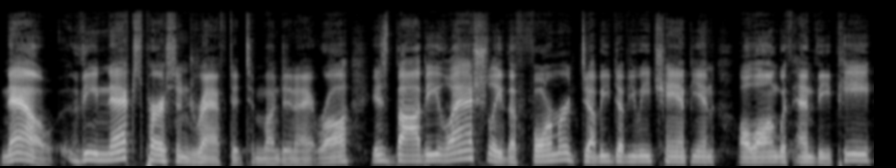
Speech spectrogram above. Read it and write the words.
Now, the next person drafted to Monday Night Raw is Bobby Lashley, the former WWE champion, along with MVP.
